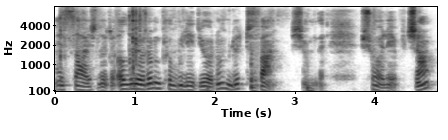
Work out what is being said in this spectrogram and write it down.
mesajları alıyorum, kabul ediyorum lütfen. Şimdi şöyle yapacağım.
